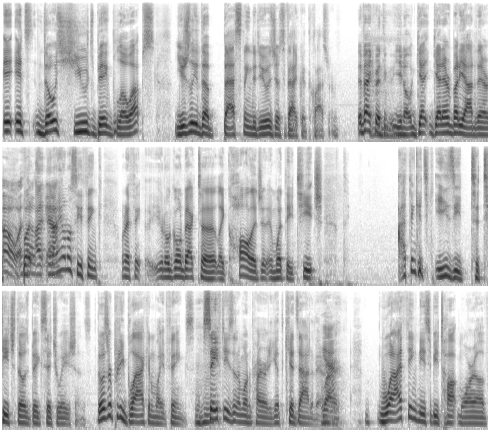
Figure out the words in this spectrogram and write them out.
it, it's those huge big blowups. Usually, the best thing to do is just evacuate the classroom. Evacuate, the, mm. you know, get get everybody out of there. Oh, a but I, thousand- and I honestly think when I think you know going back to like college and, and what they teach, I think it's easy to teach those big situations. Those are pretty black and white things. Mm-hmm. Safety is the number one priority. Get the kids out of there. Yeah. Right. What I think needs to be taught more of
